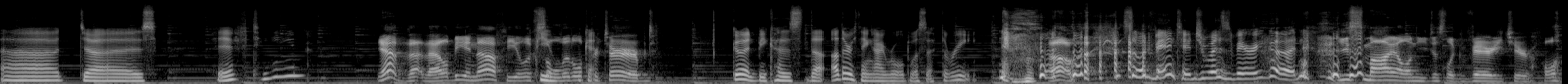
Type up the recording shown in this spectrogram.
Uh does 15? Yeah, that that'll be enough. He looks a little okay. perturbed. Good because the other thing I rolled was a 3. Oh, so advantage was very good. you smile and you just look very cheerful.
